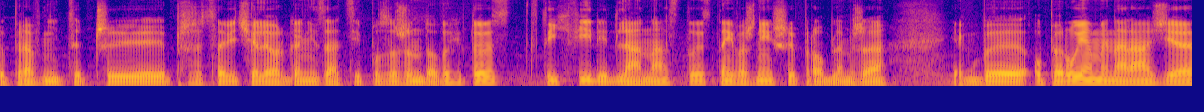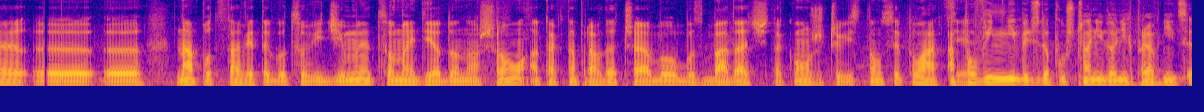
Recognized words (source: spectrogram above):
e, prawnicy czy przedstawiciele organizacji pozarządowych i to jest w tej chwili dla nas, to jest najważniejszy problem, że jakby operujemy na razie e, na podstawie tego, co widzimy, co media donoszą, a tak naprawdę trzeba byłoby zbadać taką rzeczywistą sytuację. A powinni być dopuszczani do nich prawnicy?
